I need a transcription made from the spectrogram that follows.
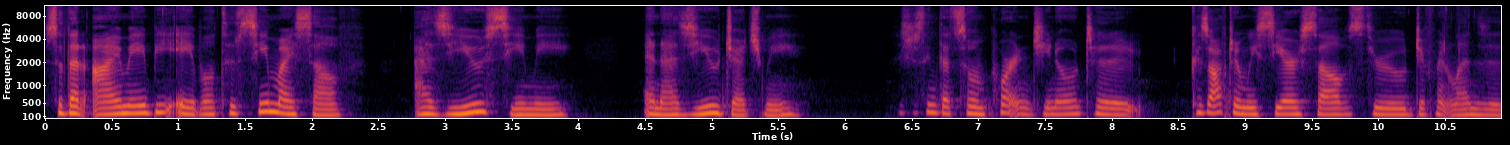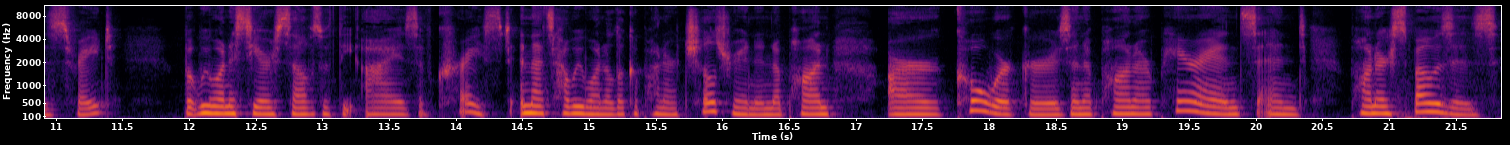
so that I may be able to see myself as you see me and as you judge me. I just think that's so important, you know, to because often we see ourselves through different lenses, right? But we want to see ourselves with the eyes of Christ. And that's how we want to look upon our children and upon our coworkers and upon our parents and upon our spouses.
